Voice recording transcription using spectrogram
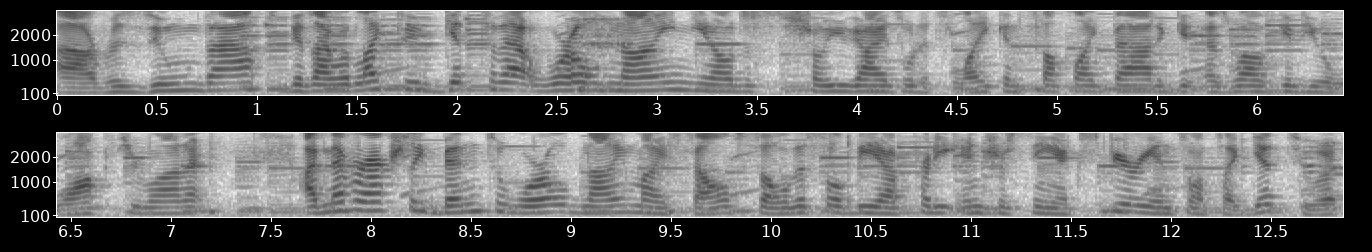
uh, resume that, because I would like to get to that World 9, you know, just show you guys what it's like and stuff like that, as well as give you a walkthrough on it. I've never actually been to World 9 myself, so this will be a pretty interesting experience once I get to it,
